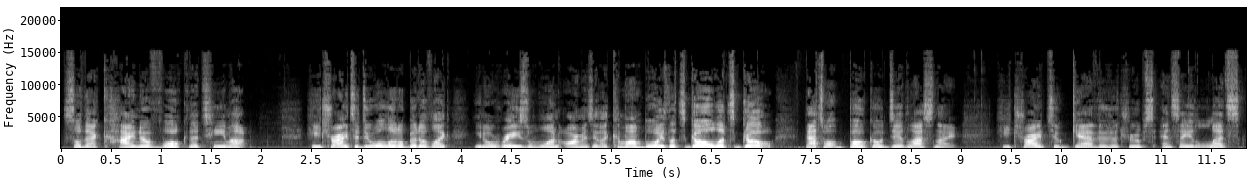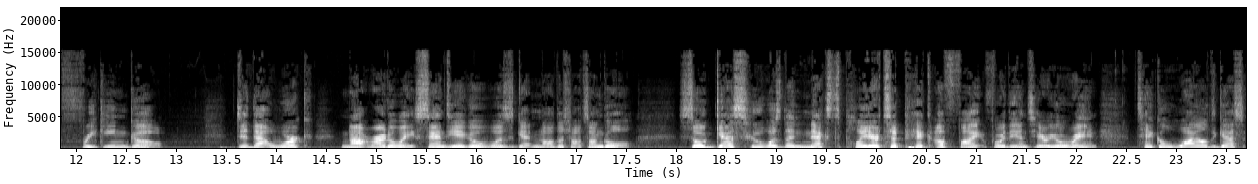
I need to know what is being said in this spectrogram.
So that kind of woke the team up. He tried to do a little bit of like, you know, raise one arm and say, like, come on, boys, let's go, let's go. That's what Boko did last night he tried to gather the troops and say, let's freaking go. Did that work? Not right away. San Diego was getting all the shots on goal. So, guess who was the next player to pick a fight for the Ontario Reign? Take a wild guess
